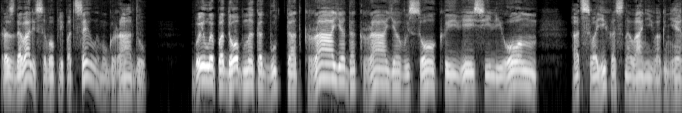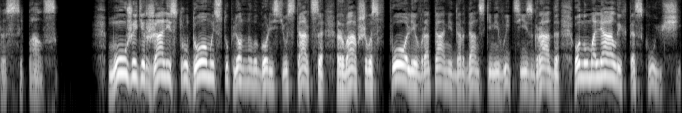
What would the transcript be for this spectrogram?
Раздавались вопли по целому граду. Было подобно, как будто от края до края высокой весь Илион от своих оснований в огне рассыпался. Мужа держали с трудом иступленного горестью старца, рвавшегося в поле вратами дарданскими выйти из града. Он умолял их тоскующий.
